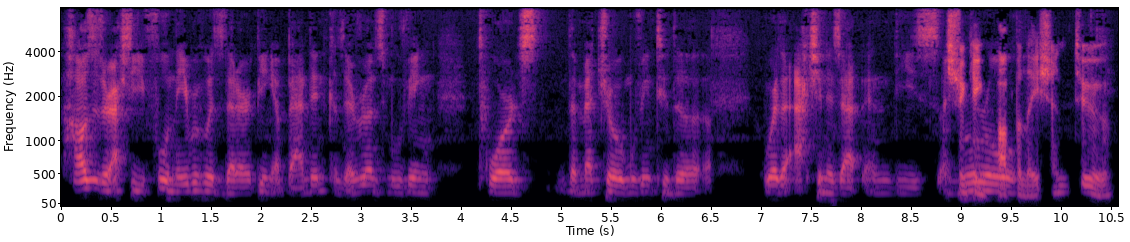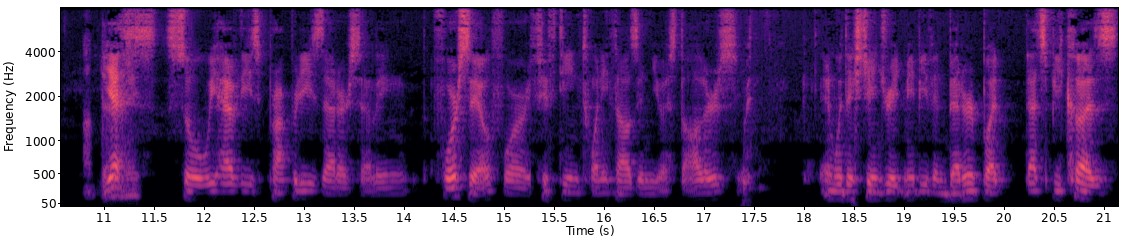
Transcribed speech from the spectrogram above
houses are actually full neighborhoods that are being abandoned because everyone's moving towards the metro, moving to the where the action is at, and these uh, shrinking rural... population too. There, yes, right? so we have these properties that are selling for sale for 15, 20,000 US dollars with and with the exchange rate maybe even better, but that's because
